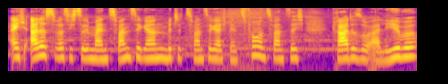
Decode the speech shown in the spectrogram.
eigentlich alles, was ich so in meinen 20ern, Mitte 20er, ich bin jetzt 25, gerade so erlebe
